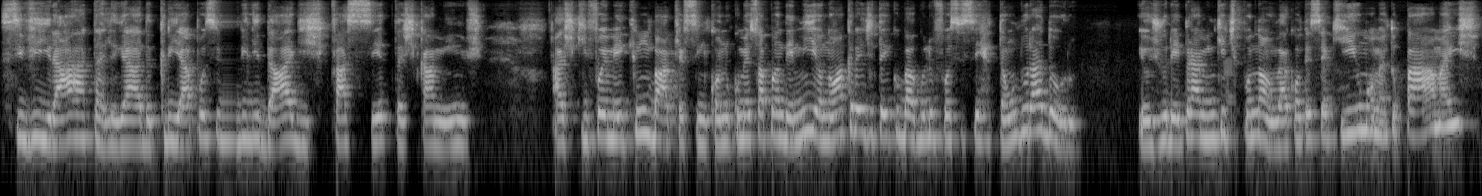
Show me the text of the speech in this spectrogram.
se virar, tá ligado? Criar possibilidades, facetas, caminhos. Acho que foi meio que um baque, assim. Quando começou a pandemia, eu não acreditei que o bagulho fosse ser tão duradouro. Eu jurei para mim que, tipo, não, vai acontecer aqui um momento pá, mas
